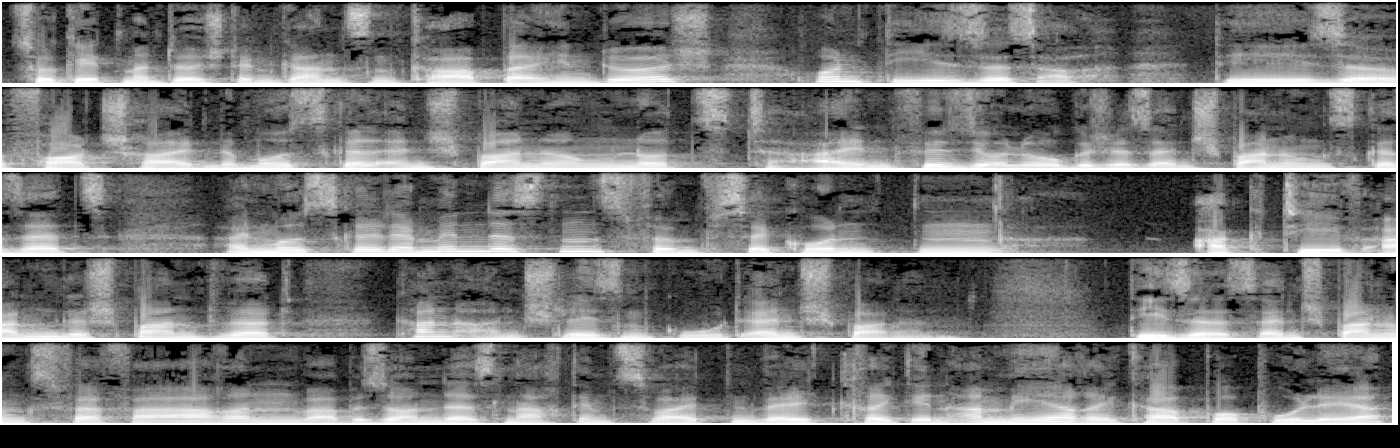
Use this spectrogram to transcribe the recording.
So geht man durch den ganzen Körper hindurch und dieses diese fortschreitende Muskelentspannung nutzt ein physiologisches Entspannungsgesetz. Ein Muskel, der mindestens fünf Sekunden aktiv angespannt wird, kann anschließend gut entspannen. Dieses Entspannungsverfahren war besonders nach dem Zweiten Weltkrieg in Amerika populär,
